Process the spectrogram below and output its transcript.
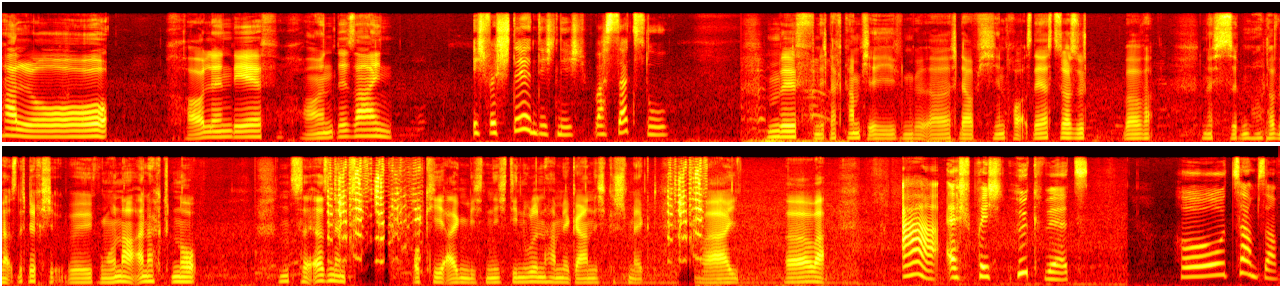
Hallo. Wollen wir Freunde sein? Ich verstehe dich nicht. Was sagst du? Milf nicht nach Kampf even ich glaube ich in Haus der ist so aber nicht sind oder was nicht ich na einer nimmt okay eigentlich nicht die Nudeln haben mir gar nicht geschmeckt Ah, er spricht rückwärts. Ho, Samsam.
